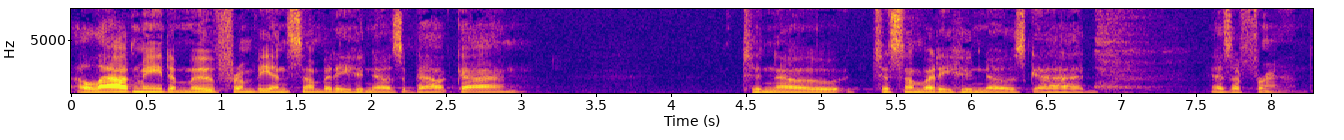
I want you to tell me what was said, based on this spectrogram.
allowed me to move from being somebody who knows about God to know to somebody who knows God as a friend.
